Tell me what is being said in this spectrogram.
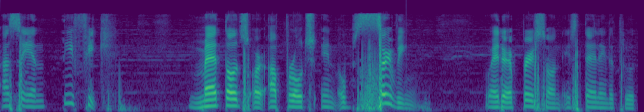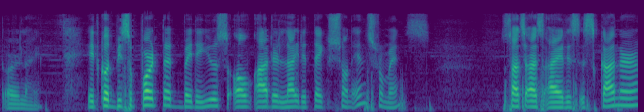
a scientific methods or approach in observing whether a person is telling the truth or lie. It could be supported by the use of other lie detection instruments such as iris scanner,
